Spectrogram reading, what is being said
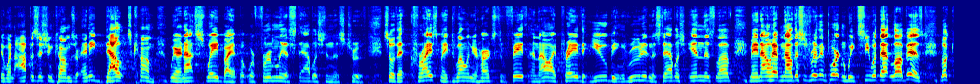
that when opposition comes or any doubts come, we are not swayed by it, but we're firmly established in this truth. So that Christ may dwell in your hearts through faith. And now I pray that you, being rooted and established in this love, may now have, now this is really important. We see what that love is. Look,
